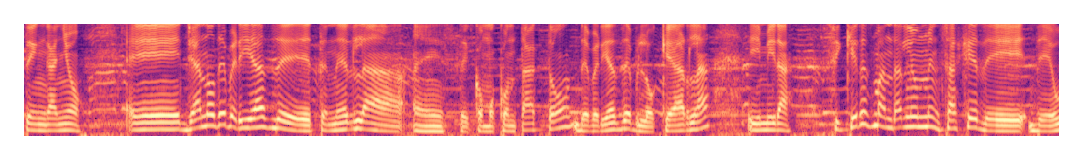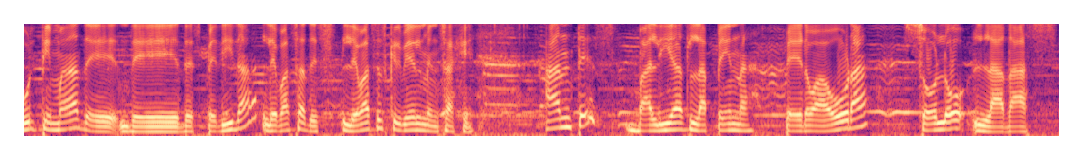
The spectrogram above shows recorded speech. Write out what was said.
te engañó. Eh, ya no deberías de tenerla este, como contacto, deberías de bloquearla. Y mira, si quieres mandarle un mensaje de, última, de, de, despedida, le vas, a le vas a escribir el mensaje. Antes valías la pena, pero ahora solo la das.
